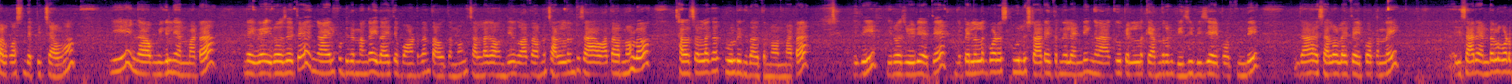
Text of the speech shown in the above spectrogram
వాళ్ళ కోసం తెప్పించాము. ఇవి ఇంకా మిగిలినవి అనమాట ఇంకా ఇవే ఈరోజైతే ఇంకా ఆయిల్ ఫుడ్ తిన్నాక ఇది అయితే బాగుంటుందని తాగుతున్నాం. చల్లగా ఉంది వాతావరణం. చల్లంటి వాతావరణంలో చల్ల చల్లగా కూల్ డ్రింక్ తాగుతున్నాం అనమాట ఇది. ఈరోజు వీడియో అయితే ఇంకా పిల్లలకు కూడా స్కూల్ స్టార్ట్ అవుతున్నాయిలేండి ఇంకా నాకు పిల్లలకి అందరికి బిజీ బిజీ అయిపోతుంది. ఇంకా సెలవులు అయితే అయిపోతున్నాయి. ఈసారి ఎండలు కూడా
